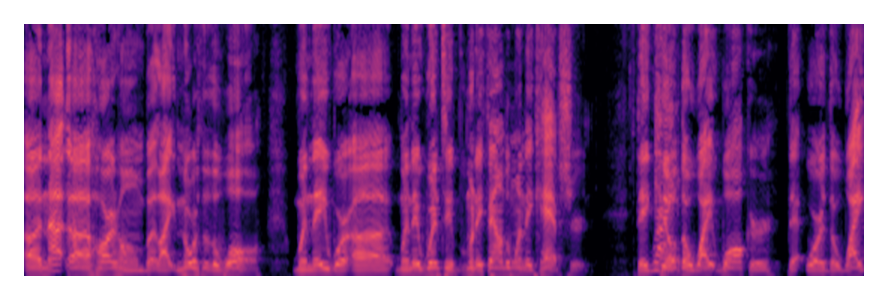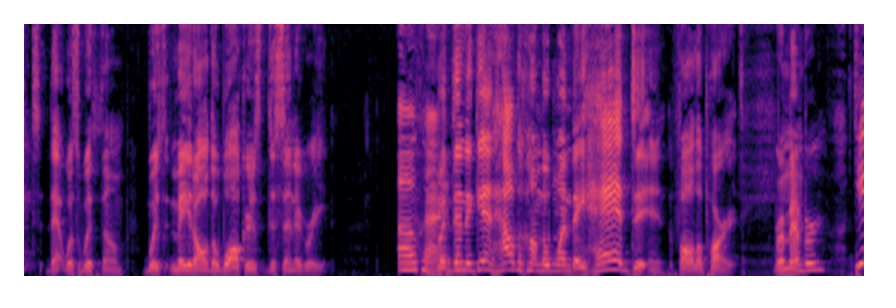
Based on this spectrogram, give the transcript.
Uh, not uh, Hardhome, but like north of the wall. When they were, uh, when they went to, when they found the one they captured, they Right. killed the White Walker that, or the white that was with them, which made all the walkers disintegrate. Okay. But then again, how come the one they had didn't fall apart? Remember? Yeah,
